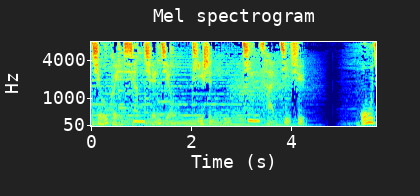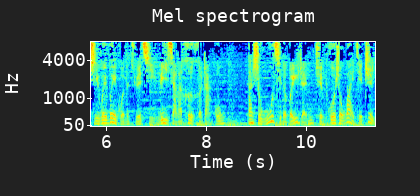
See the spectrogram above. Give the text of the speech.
酒鬼香泉酒提示您：精彩继续。吴起为魏国的崛起立下了赫赫战功，但是吴起的为人却颇受外界质疑，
